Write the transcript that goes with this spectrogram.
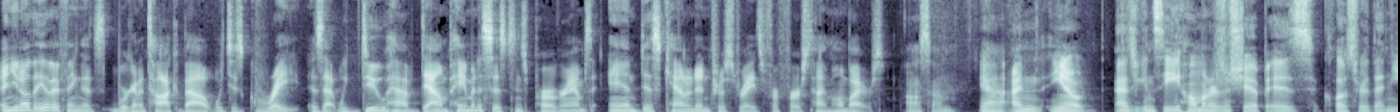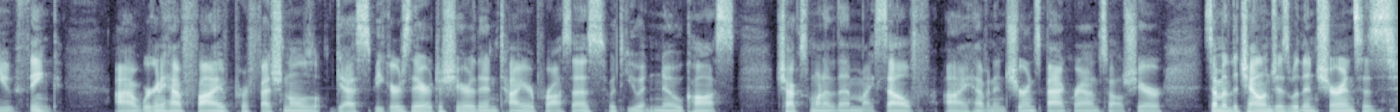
And you know the other thing that's we're going to talk about which is great is that we do have down payment assistance programs and discounted interest rates for first-time homebuyers. Awesome. Yeah, and you know, as you can see, homeownership is closer than you think. Uh, we're going to have five professional guest speakers there to share the entire process with you at no cost. Chuck's one of them, myself. I have an insurance background, so I'll share some of the challenges with insurance. As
